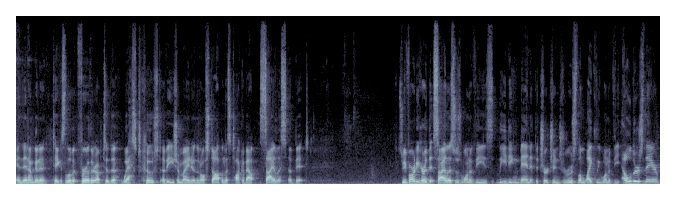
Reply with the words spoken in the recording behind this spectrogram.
And then I'm going to take us a little bit further up to the west coast of Asia Minor, and then I'll stop and let's talk about Silas a bit. So we've already heard that Silas was one of these leading men at the church in Jerusalem, likely one of the elders there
